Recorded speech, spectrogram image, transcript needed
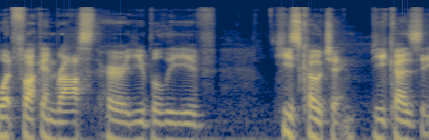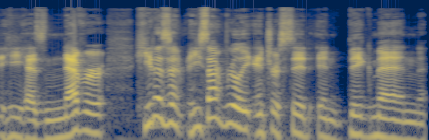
what fucking roster you believe he's coaching because he has never he doesn't he's not really interested in big men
